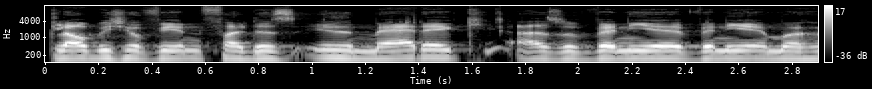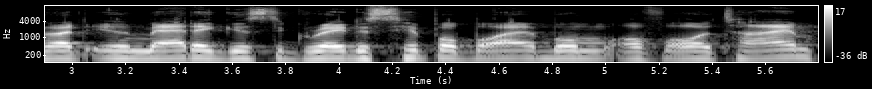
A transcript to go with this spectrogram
glaube ich auf jeden Fall das Illmatic. Also wenn ihr, wenn ihr immer hört, Illmatic is the greatest Hip-Hop-Album of all time.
